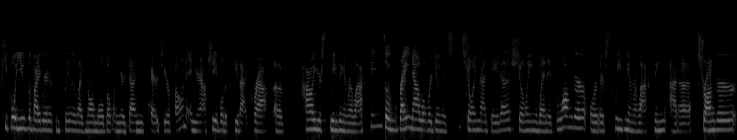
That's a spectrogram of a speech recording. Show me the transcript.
people use the vibrator completely like normal, but when you're done, you pair it to your phone and you're actually able to see that graph of how you're squeezing and relaxing. So right now what we're doing is showing that data, showing when it's longer or they're squeezing and relaxing at a stronger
